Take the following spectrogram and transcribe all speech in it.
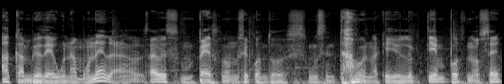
a cambio de una moneda, ¿sabes? Un peso, no sé cuánto es un centavo en aquellos tiempos, no sé.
